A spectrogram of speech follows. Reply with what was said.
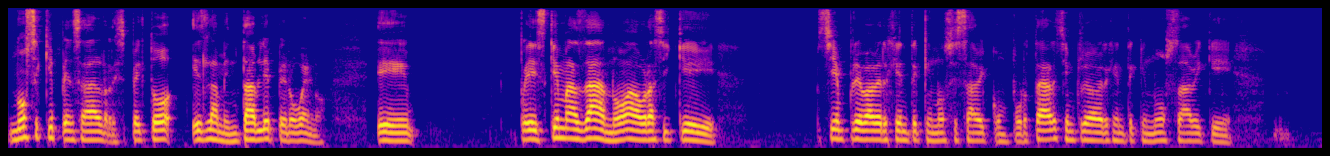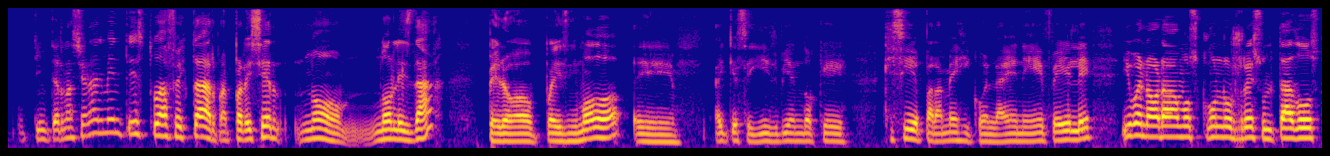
No sé qué pensar al respecto, es lamentable, pero bueno, eh, pues qué más da, ¿no? Ahora sí que siempre va a haber gente que no se sabe comportar, siempre va a haber gente que no sabe que que internacionalmente esto va a afectar. Al parecer no, no les da. Pero pues ni modo, eh, hay que seguir viendo qué, qué sigue para México en la NFL. Y bueno, ahora vamos con los resultados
